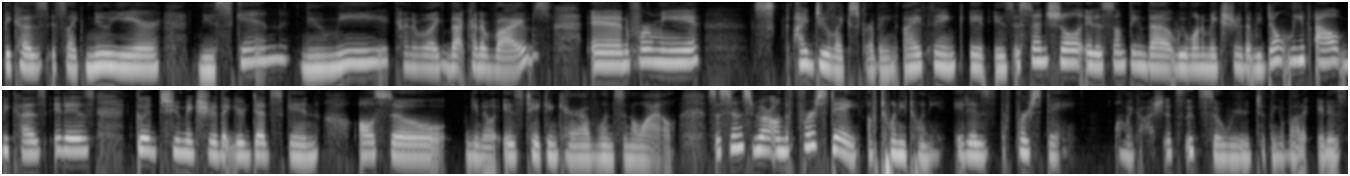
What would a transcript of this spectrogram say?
because it's like new year, new skin, new me, kind of like that kind of vibes. And for me, I do like scrubbing. I think it is essential. It is something that we want to make sure that we don't leave out because it is good to make sure that your dead skin also, you know, is taken care of once in a while. So since we are on the first day of 2020, it is the first day. Oh my gosh, it's it's so weird to think about it. It is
